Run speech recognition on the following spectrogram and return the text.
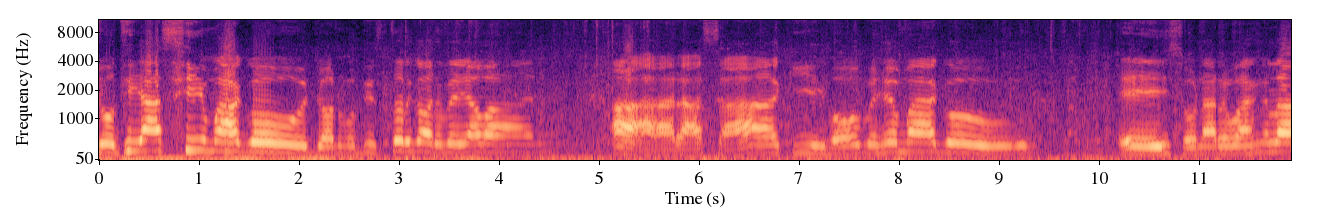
যদি আসি মাগো জন্মদিস্তর গর্বে আমার। আর আশা কি হবে মাগো এই সোনার বাংলা।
